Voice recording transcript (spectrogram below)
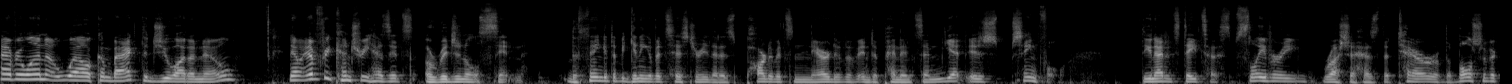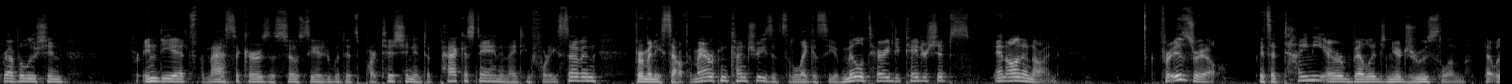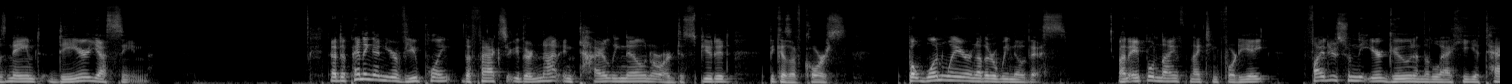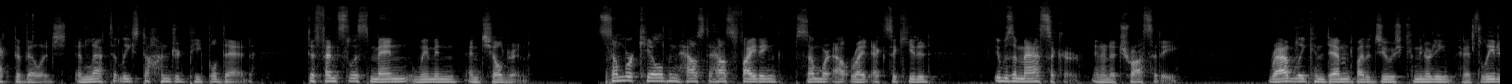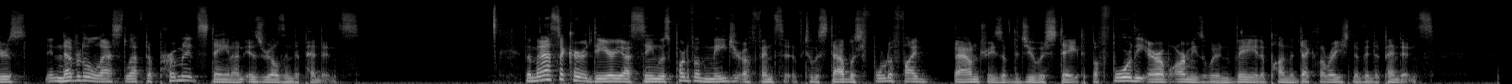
Hi everyone, welcome back to Jew Oughta Know. Now, every country has its original sin, the thing at the beginning of its history that is part of its narrative of independence and yet is shameful. The United States has slavery, Russia has the terror of the Bolshevik Revolution, for India, it's the massacres associated with its partition into Pakistan in 1947. For many South American countries, it's the legacy of military dictatorships, and on and on. For Israel, it's a tiny Arab village near Jerusalem that was named Deir Yassin. Now, depending on your viewpoint, the facts are either not entirely known or are disputed, because of course. But one way or another, we know this. On April 9, 1948, fighters from the Irgun and the Lehi attacked the village and left at least 100 people dead defenseless men, women, and children. Some were killed in house to house fighting, some were outright executed. It was a massacre and an atrocity. Roundly condemned by the Jewish community and its leaders, it nevertheless left a permanent stain on Israel's independence. The massacre at Deir Yassin was part of a major offensive to establish fortified boundaries of the Jewish state before the Arab armies would invade upon the declaration of independence.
